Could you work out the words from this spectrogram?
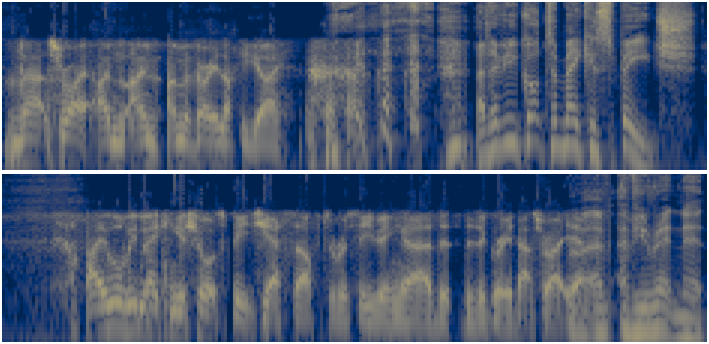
That's right. I'm I'm, I'm a very lucky guy. and have you got to make a speech? I will be making a short speech, yes, after receiving uh, the, the, degree. That's right. Yeah. have you written it?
